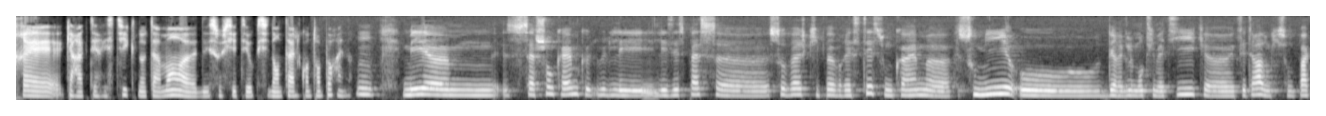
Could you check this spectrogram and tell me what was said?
très caractéristique notamment des sociétés occidentales contemporaines. Mmh. Mais sachant quand même que les, les espaces sauvages qui peuvent rester sont quand même soumis aux dérèglements climatiques, etc. Donc ils sont pas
